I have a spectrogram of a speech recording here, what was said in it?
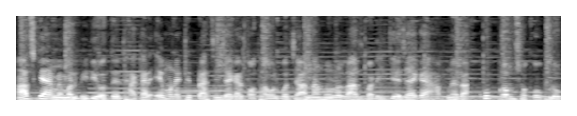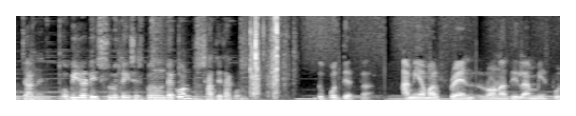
আজকে আমি আমার ভিডিওতে ঢাকার এমন একটি প্রাচীন জায়গার কথা বলব, যার নাম হলো রাজবাড়ি। যে জায়গায় আপনারা খুব কম সংখ্যক লোক জানেন। তো ভিডিওটি শুরু থেকে শেষ পর্যন্ত দেখুন, সাথে থাকুন। দুপুর দেড়টা। আমি আমার ফ্রেন্ড রনা দিলাম মিরপুর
